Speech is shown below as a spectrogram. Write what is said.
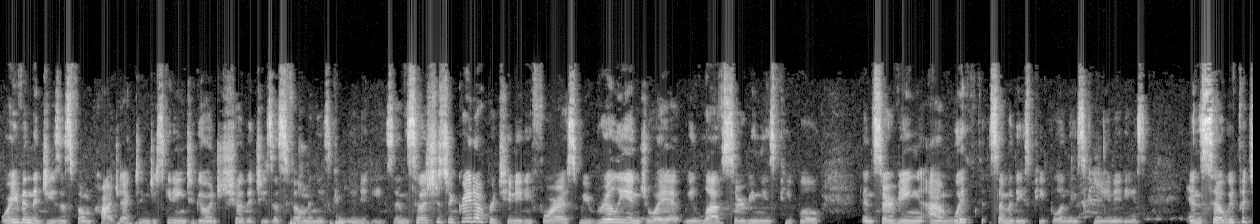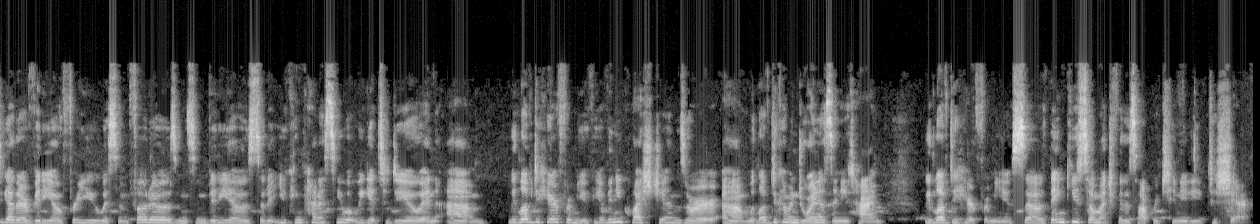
or even the Jesus Film Project, and just getting to go and show the Jesus film in these communities. And so it's just a great opportunity for us. We really enjoy it. We love serving these people and serving um, with some of these people in these communities. And so we put together a video for you with some photos and some videos so that you can kind of see what we get to do. And um, we'd love to hear from you. If you have any questions or um, would love to come and join us anytime, we'd love to hear from you. So thank you so much for this opportunity to share.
